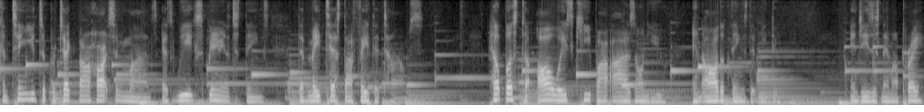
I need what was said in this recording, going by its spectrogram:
Continue to protect our hearts and minds as we experience things that may test our faith at times. Help us to always keep our eyes on you in all the things that we do. In Jesus' name I pray.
